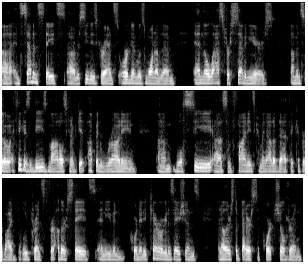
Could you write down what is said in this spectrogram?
Uh, and seven states uh, receive these grants. Oregon was one of them, and they'll last for seven years. Um, and so I think as these models kind of get up and running, um, we'll see uh, some findings coming out of that that could provide blueprints for other states and even coordinated care organizations and others to better support children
